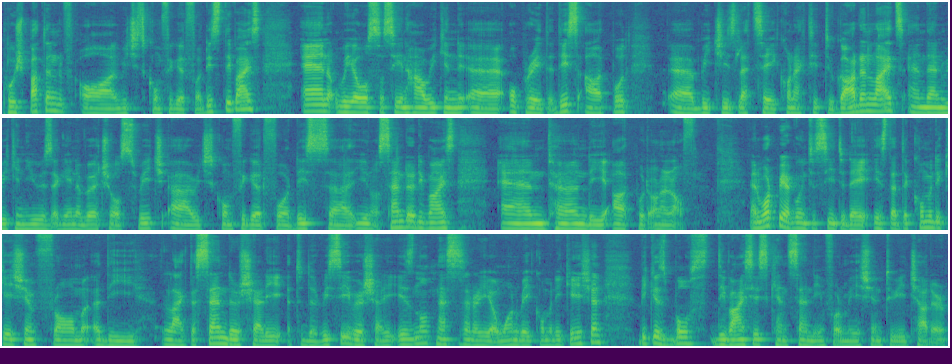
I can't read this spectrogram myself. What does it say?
push button, on which is configured for this device. And we also seen how we can uh, operate this output uh, which is let's say connected to garden lights and then we can use again a virtual switch uh, which is configured for this uh, you know sender device and turn the output on and off. And what we are going to see today is that the communication from the like the sender Shelly to the receiver Shelly is not necessarily a one-way communication because both devices can send information to each other.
